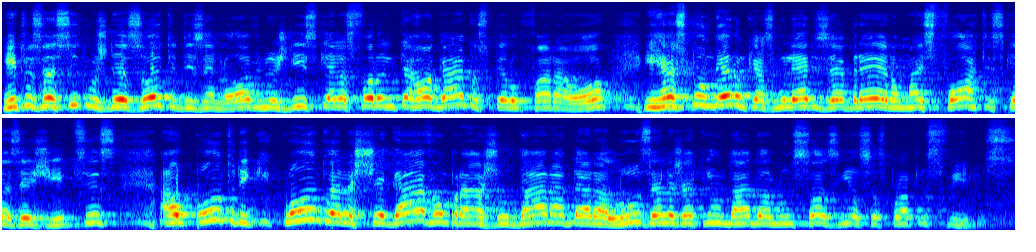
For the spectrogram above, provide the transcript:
Entre os versículos 18 e 19, nos diz que elas foram interrogadas pelo Faraó e responderam que as mulheres hebreias eram mais fortes que as egípcias, ao ponto de que quando elas chegavam para ajudar a dar à luz, elas já tinham dado à luz sozinhas aos seus próprios filhos.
